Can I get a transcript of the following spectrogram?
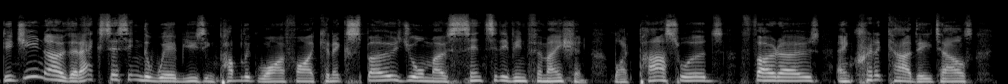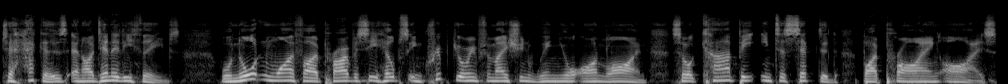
Did you know that accessing the web using public Wi Fi can expose your most sensitive information, like passwords, photos, and credit card details, to hackers and identity thieves? Well, Norton Wi Fi privacy helps encrypt your information when you're online, so it can't be intercepted by prying eyes.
